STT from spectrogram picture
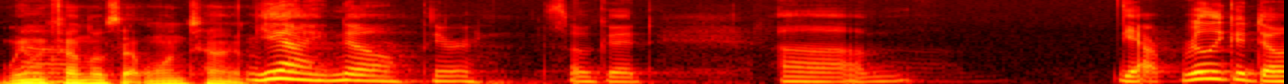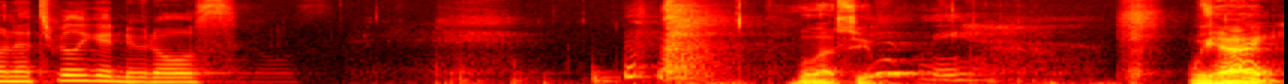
We only Um, found those that one time. Yeah, I know. They were so good. Um, yeah, really good donuts, really good noodles. Bless you. We Sorry. had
